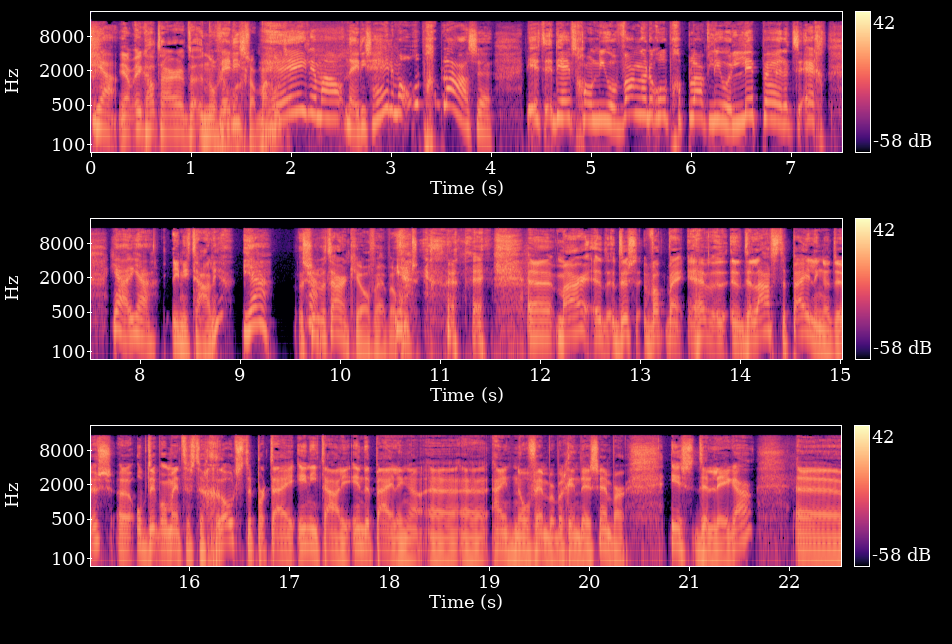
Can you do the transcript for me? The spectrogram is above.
Ja. ja maar ik had haar nog Nee, heel wacht, maar goed. helemaal, nee, die is helemaal opgeblazen. Die heeft, die heeft gewoon nieuwe wangen erop geplakt, nieuwe lippen. Dat is echt. Ja, ja, In Italië? ja. Zullen we het daar een keer over hebben? Ja. Goed. Eh, maar eh, dus wat mij, hè, de laatste peilingen dus. eh, op dit moment is de grootste partij in Italië in de peilingen eh, eh, eind november, begin december. Is de Lega. eh,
